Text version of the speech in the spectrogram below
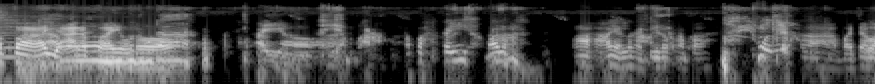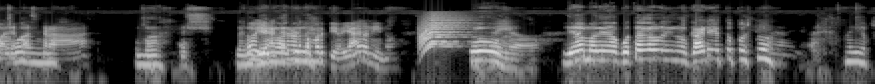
ಅಪ್ಪ ಯಾರಪ್ಪ ಇವನು? ಅಯ್ಯೋ. ಅಪ್ಪ ಕೈ ಕಾಲು ಆಹಾ ಎಲ್ಲ ನಟ್ಟಿರಪ್ಪನಪ್ಪ ಬಚಾವಾಲೆ ಭಾಸ್ಕರ ಬರ್ತೀಯೋ? ಯಾರೋ ನೀನು? ಓ, ಅಯ್ಯೋ. ಏ ಮನೆ ಗೊತ್ತಾಗಲ್ಲ ನೀನು ಗಾಡಿ ಎತ್ತು ಫಸ್ಟ್ ಅಯ್ಯಪ್ಪ.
